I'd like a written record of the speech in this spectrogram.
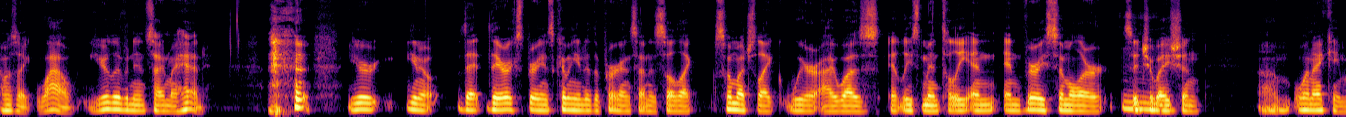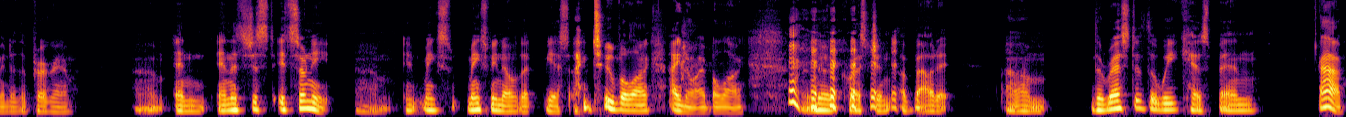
I was like, wow, you're living inside my head. you're, you know, that their experience coming into the program sounded so like so much like where I was, at least mentally, and and very similar situation um, when I came into the program. Um, and and it's just it's so neat. Um, it makes makes me know that yes, I do belong. I know I belong. No question about it the rest of the week has been ah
